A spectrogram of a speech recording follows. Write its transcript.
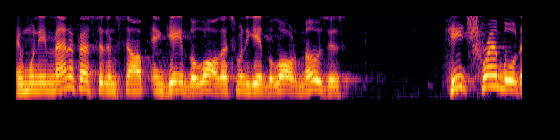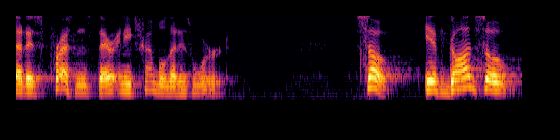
And when he manifested himself and gave the law, that's when he gave the law to Moses, he trembled at his presence there and he trembled at his word. So, if God so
